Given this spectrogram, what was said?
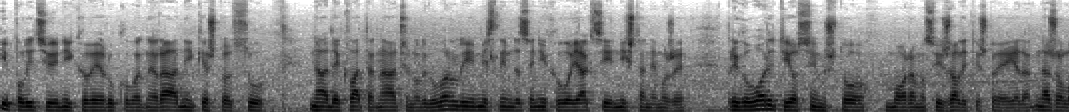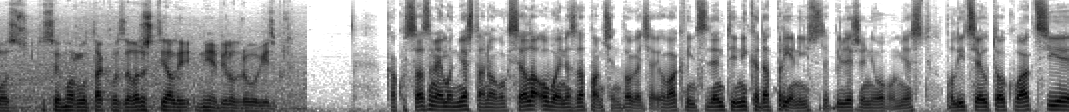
i policiju i njihove rukovodne radnike što su na adekvatan način odgovorili i mislim da se njihovoj akciji ništa ne može prigovoriti osim što moramo svi žaliti što je jedan, nažalost, to se je moralo tako završiti, ali nije bilo drugog izbora. Kako saznajemo od mještana ovog sela, ovo je nezapamćen događaj. Ovakvi incidenti nikada prije nisu zabilježeni u ovom mjestu. Policija je u toku akcije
